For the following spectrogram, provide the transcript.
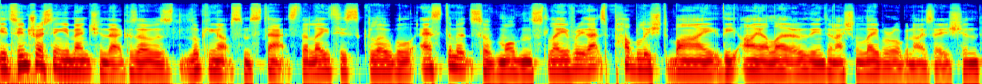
It's interesting you mentioned that because I was looking up some stats. The latest global estimates of modern slavery, that's published by the ILO, the International Labour Organization,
